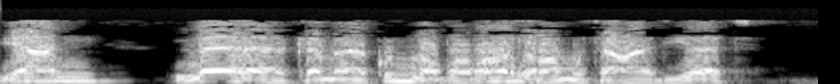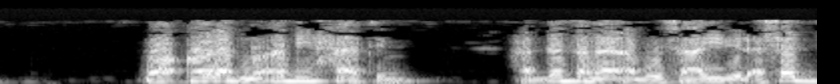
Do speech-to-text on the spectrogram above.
يعني لا كما كن ضرائر متعاديات. وقال ابن أبي حاتم حدثنا أبو سعيد الأشج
